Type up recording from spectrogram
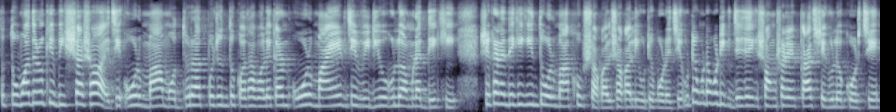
তো তোমাদেরও কি বিশ্বাস হয় যে ওর মা মধ্যরাত পর্যন্ত কথা বলে? কারণ ওর মায়ের যে ভিডিওগুলো আমরা দেখি, সেখানে দেখি কিন্তু ওর মা খুব সকাল সকালই উঠে পড়েছে। উঠে মোটামুটি যে যে সংসারের কাজ সেগুলো করছে।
